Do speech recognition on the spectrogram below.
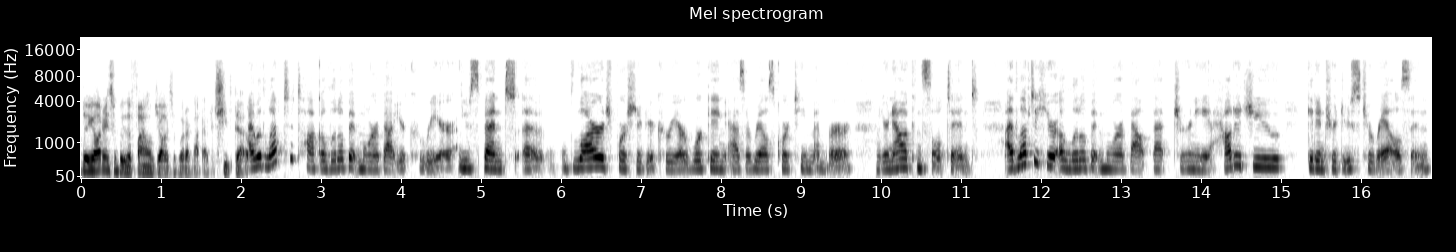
The audience will be the final judge of whether or not I've achieved that. I would love to talk a little bit more about your career. You've spent a large portion of your career working as a Rails core team member. You're now a consultant. I'd love to hear a little bit more about that journey. How did you get introduced to Rails and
